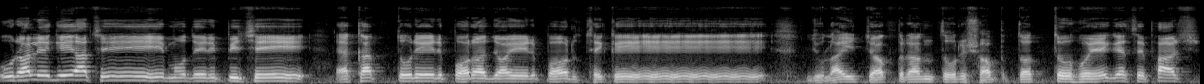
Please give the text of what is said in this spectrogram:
ওরা লেগে আছে মোদের পিছে একাত্তরের পরাজয়ের পর থেকে। জুলাই চক্রান্তর সব তথ্য হয়ে গেছে ফাঁস।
